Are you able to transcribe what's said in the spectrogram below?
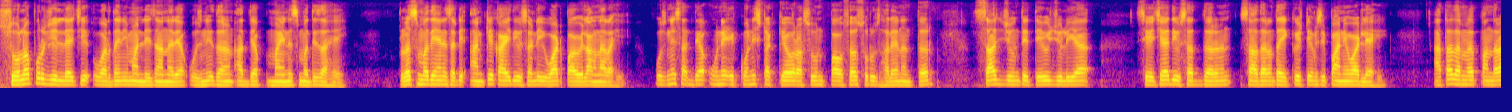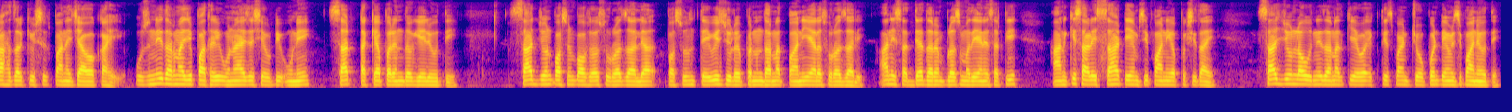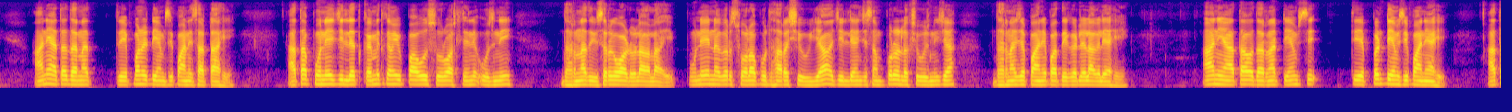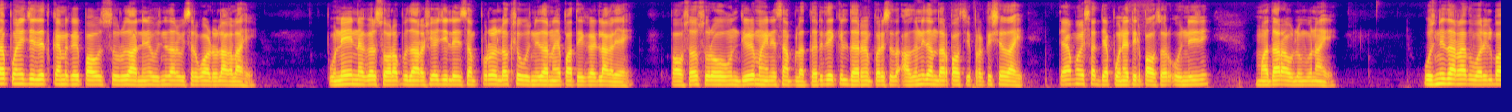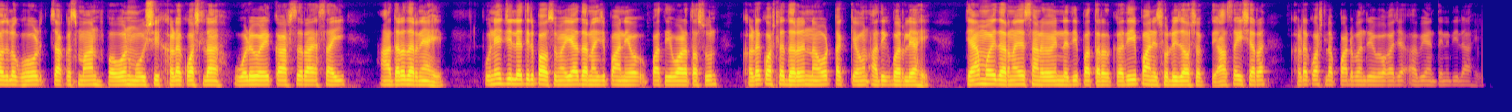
सोलापूर जिल्ह्याची वर्धानी मानली जाणाऱ्या उजनी धरण अद्याप मायनसमध्येच आहे. प्लसमध्ये येण्यासाठी आणखी काही दिवसांनी वाट पाहावी लागणार आहे. उजनी सध्या उणे एकोणीस टक्क्यावर असून पावसाळा सुरू झाल्यानंतर सात जून ते तेवीस जुलै या सेहेचाळीस दिवसात धरण साधारणतः एकवीस टी एमची पाणी वाढले आहे. आता धरणात पंधरा हजार क्युसेक पाण्याची आवक आहे. उजनी धरणाची पातळी उन्हाळ्याच्या शेवटी उणे सात टक्क्यापर्यंत गेली होती. सात जूनपासून पावसाला सुरुवात झाल्यापासून तेवीस जुलैपर्यंत धरणात पाणी यायला सुरुवात झाली आणि सध्या धरण प्लसमध्ये येण्यासाठी आणखी साडेसहा टी एम सी पाणी अपेक्षित आहे. सात जूनला उजनी धरणात केवळ एकतीस पॉईंट चोपन्न टी एम सी पाणी होते आणि आता धरणात त्रेपन्न टी एम सी पाणी पाणीसाठा आहे. आता पुणे जिल्ह्यात कमीत कमी पाऊस सुरू असल्याने उजनी धरणात विसर्ग वाढू लागला आहे. पुणे, नगर, सोलापूर, धाराशिव या जिल्ह्यांचे संपूर्ण लक्ष उजनीच्या धरणाच्या पाणीपातळीकडे लागले आहे आणि आता धरणात टी एम सी त्रेपन्न सी पाणी आहे. आता पुणे जिल्ह्यात कमी कमी पाऊस सुरू झाल्याने उजनीदार विसर्ग वाढू लागला आहे. पुणे, नगर, सोलापूर, धाराशिव या जिल्ह्यांचे संपूर्ण लक्ष उजनी धरणाच्या पातळीकडे लागले आहे. पावसाळा सुरू होऊन दीड महिने संपला तरी देखील धरण परिसरात अजूनही दमदार पावसाची प्रतीक्षा आहे. त्यामुळे सध्या पुण्यातील पावसावर उजनी मदार अवलंबून आहे. उजनी धरणात वरील बाजूला घोड, चाकसमान, पवन, मुळशी, खडकवासला, वडवळे, कासरासाई आधार धरणे आहेत. पुणे जिल्ह्यातील पावसामुळे या धरणांची पाणीपातळी वाढत असून खडकवासला धरण नव्वद टक्क्याहून अधिक भरले आहे. त्यामुळे धरणाच्या सांडव्याने नदीपात्रात कधीही पाणी सोडले जाऊ शकते, असा इशारा खडकवासला पाटबंधारे विभागाच्या अभियंत्यांनी दिला आहे.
